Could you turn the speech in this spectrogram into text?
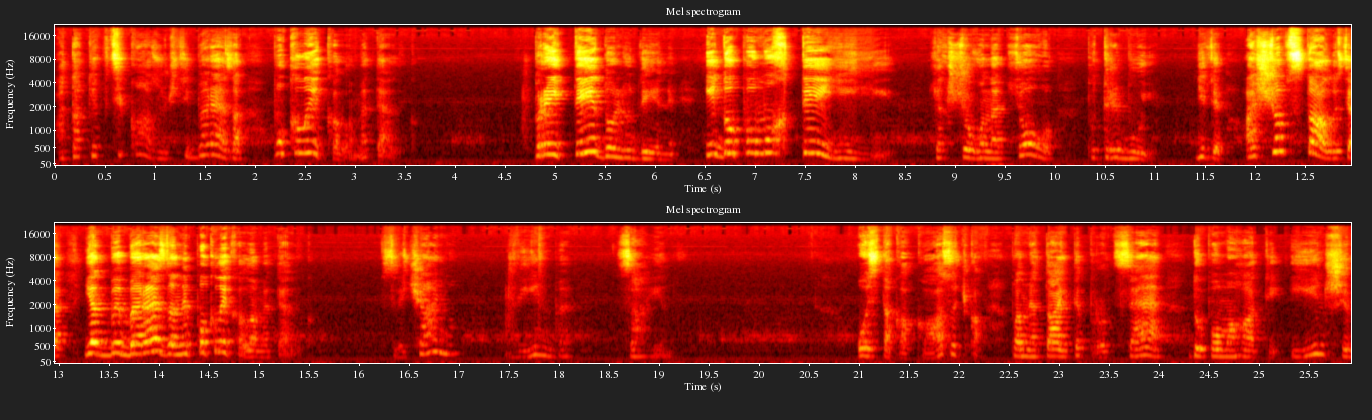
А так як в цій казочці береза покликала метелик. Прийти до людини і допомогти їй, якщо вона цього потребує. Діти, а що б сталося, якби береза не покликала метелика? Звичайно, він би загинув. Ось така казочка. Пам'ятайте про це, допомагати іншим,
